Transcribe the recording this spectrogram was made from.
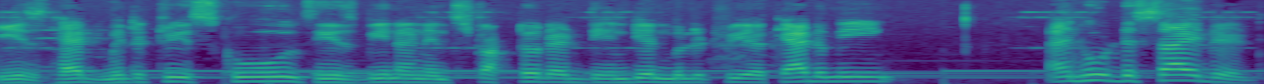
he has had military schools, he has been an instructor at the Indian Military Academy, and who decided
